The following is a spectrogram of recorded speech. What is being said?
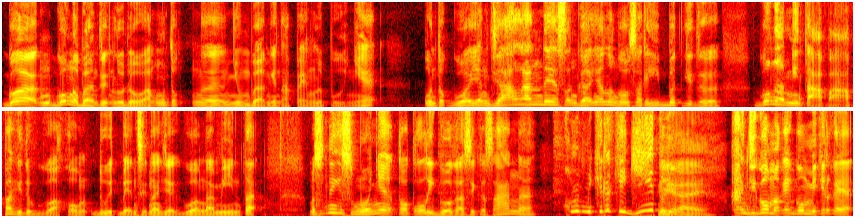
Gue gue ngebantuin lu doang untuk nyumbangin apa yang lu punya. Untuk gue yang jalan deh, seenggaknya lu nggak usah ribet gitu. Gue nggak minta apa-apa gitu. Gue aku duit bensin aja gue nggak minta. Maksudnya semuanya totally gue kasih ke sana. Kok lu mikirnya kayak gitu Iya, ya? iya. Anjing gue makanya gue mikir kayak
